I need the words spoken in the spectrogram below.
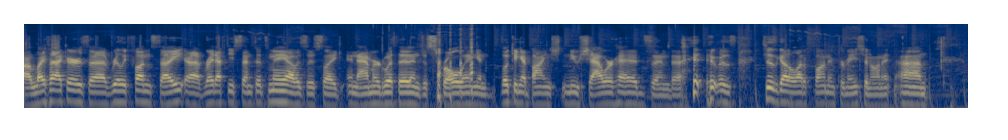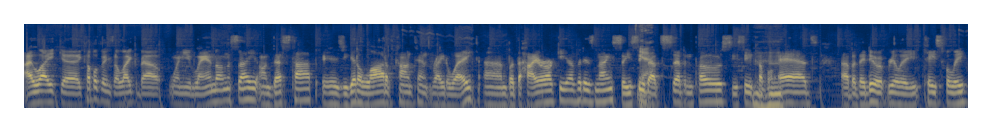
Uh, Lifehacker's a really fun site. Uh, right after you sent it to me, I was just like enamored with it and just scrolling and looking at buying sh- new shower heads, and uh, it was just got a lot of fun information on it. Um, I like uh, a couple things I like about when you land on the site on desktop is you get a lot of content right away, um, but the hierarchy of it is nice. So you see Yeah. about seven posts, you see a couple ads, uh, but they do it really tastefully.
